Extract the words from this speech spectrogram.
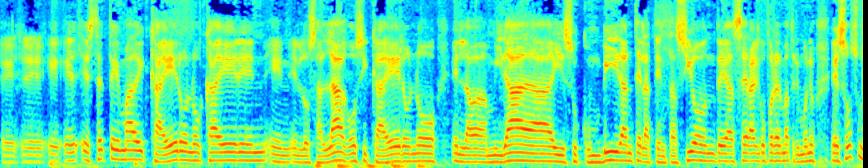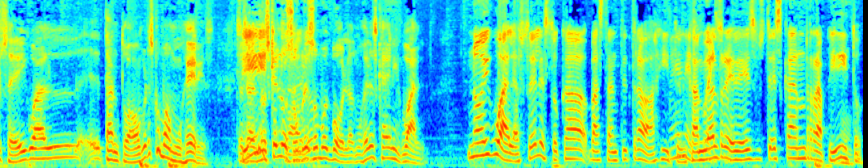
eh, eh, eh, este tema de caer o no caer en, en- en los halagos y caer o no en la mirada y sucumbir ante la tentación de hacer algo fuera del matrimonio, eso sucede igual eh, tanto a hombres como a mujeres. o sea, no es que los claro. hombres somos bobos, las mujeres caen igual. No igual, a ustedes les toca bastante trabajito, En en cambio al revés, ustedes caen rapidito.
